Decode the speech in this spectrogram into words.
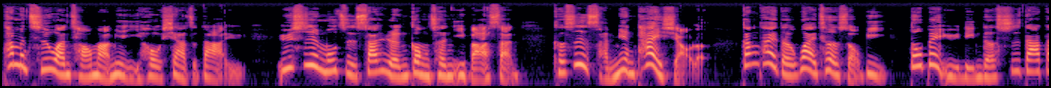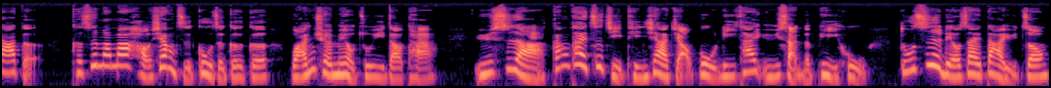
他们吃完炒马面以后下着大雨，于是母子三人共撑一把伞。可是伞面太小了，刚太的外侧手臂都被雨淋得湿哒哒的。可是妈妈好像只顾着哥哥，完全没有注意到他。于是啊，刚太自己停下脚步，离开雨伞的庇护，独自留在大雨中，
